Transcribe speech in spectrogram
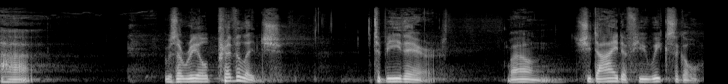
uh, it was a real privilege to be there. Well, she died a few weeks ago.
